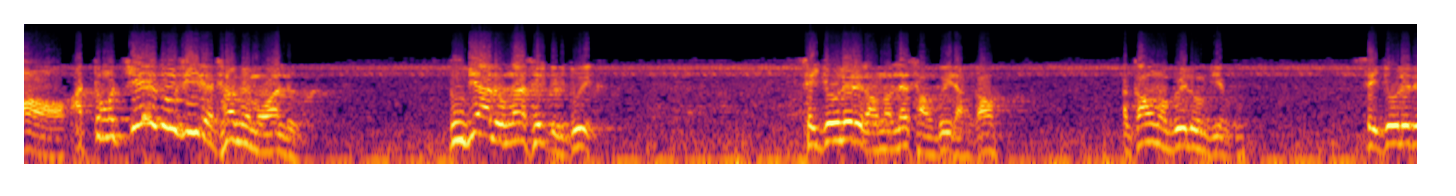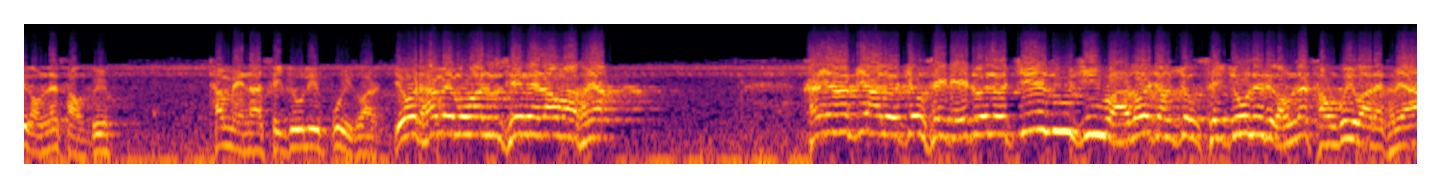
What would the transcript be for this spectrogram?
အော်အတော်ကျေးဇူးကြီးတဲ့ထမ်းမင်းမောလို့သူပြလို့ငါစိတ်တွေတွေး စိတ်ကြိုးလေးတကောင်တော့လက်ဆောင်ပေးတာကောင်းအကောင်းတော့ပေးလို့မပြဘူးစိတ်ကြိုးလေးတကောင်လက်ဆောင်ပေးထမ်းမင်နာစိတ်ကြိုးလေးပွေသွားတယ်ရောထမ်းမင်ဘဝလူဆင်းနေတော့မှာခင်ဗျခင်ဗျားပြလို့ကျုပ်စိတ်တွေတွေ့လို့ကျေးဇူးကြီးပါတော့ကြောင့်ကျုပ်စိတ်ကြိုးလေးတကောင်လက်ဆောင်ပေးပါတယ်ခင်ဗျာ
